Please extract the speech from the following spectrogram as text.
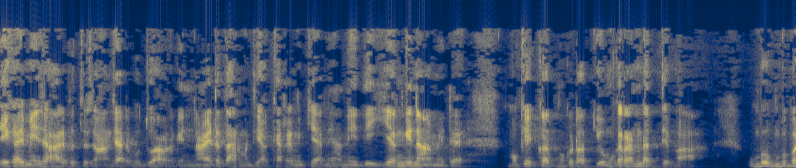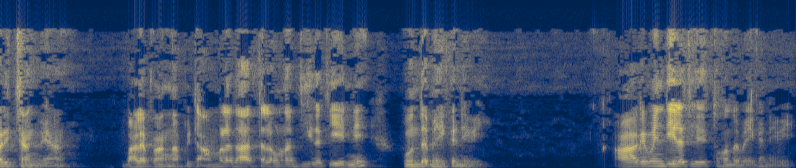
ඒකයි මේ සාරිපුත්‍ර සාංශාර බුදුහාමරගෙන් ණයට ධර්ම ටිකක් කරගෙන කියන්නේ අනේ දෙයියන්ගේ නාමෙට මොකෙක්වත් මොකටවත් යොමු කරන්නත් එපා. උඹ උඹ පරිච්ඡංගයන් බලපං අපිට අම්මල දාත්තලා වුණා දීලා තියෙන්නේ හොඳ මේක නෙවෙයි. ආගමෙන් දීලා තියෙන්නේ හොඳ මේක නෙවෙයි.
